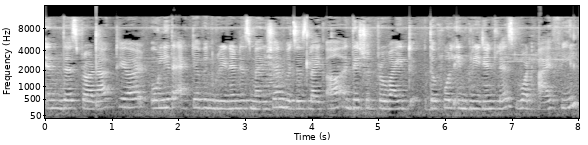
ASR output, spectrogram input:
in this product here only the active ingredient is mentioned which is like uh, they should provide the full ingredient list what I feel.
